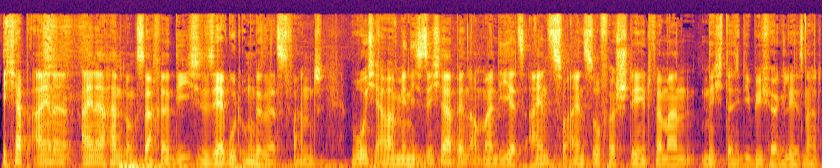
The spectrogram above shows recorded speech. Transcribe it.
Ich habe eine, eine Handlungssache, die ich sehr gut umgesetzt fand, wo ich aber mir nicht sicher bin, ob man die jetzt eins zu eins so versteht, wenn man nicht die Bücher gelesen hat.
